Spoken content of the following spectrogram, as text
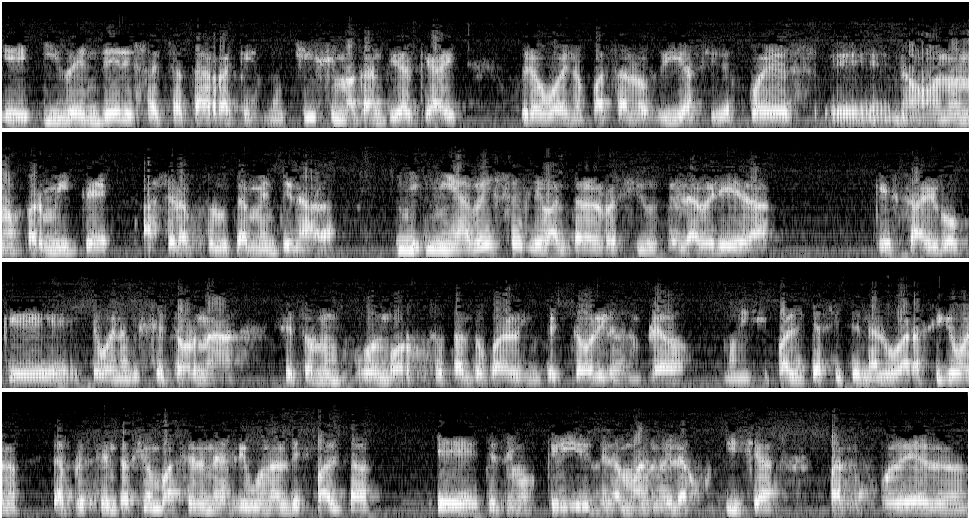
eh, y vender esa chatarra, que es muchísima cantidad que hay, pero bueno, pasan los días y después eh, no, no nos permite hacer absolutamente nada. Ni, ni, a veces levantar el residuo de la vereda, que es algo que, que bueno, que se torna se torna un poco engorroso tanto para los inspectores y los empleados municipales que asisten al lugar. Así que bueno, la presentación va a ser en el Tribunal de Faltas, eh, tenemos que ir de la mano de la justicia para poder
